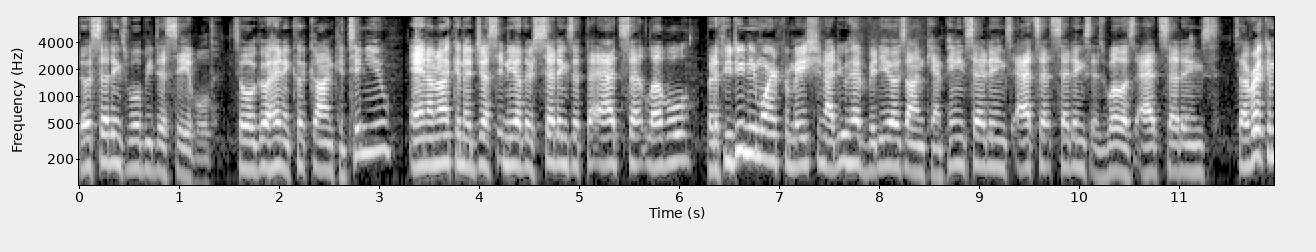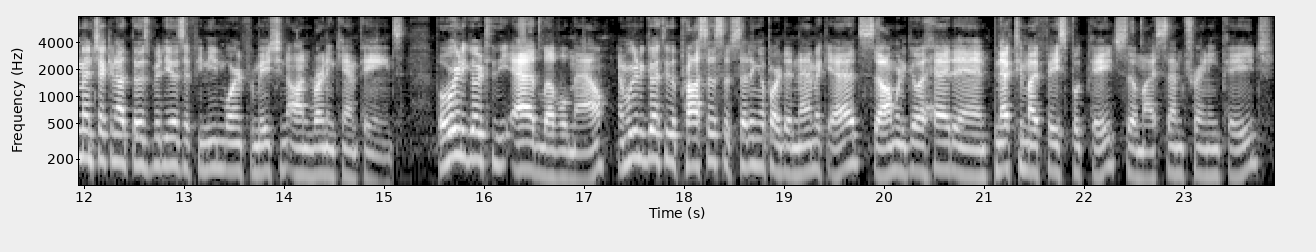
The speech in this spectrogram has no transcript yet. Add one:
Those settings will be disabled. So we'll go ahead and click on continue, and I'm not going to adjust any other settings at the ad set level, but if you do need more information, I do have videos on campaign settings, ad set settings, as well as ad settings. So I recommend checking out those videos if you need more information on running campaigns. But we're going to go to the ad level now, and we're going to go through the process of setting up our dynamic ads. So I'm going to go ahead and connect to my Facebook page, so my SEM training page.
